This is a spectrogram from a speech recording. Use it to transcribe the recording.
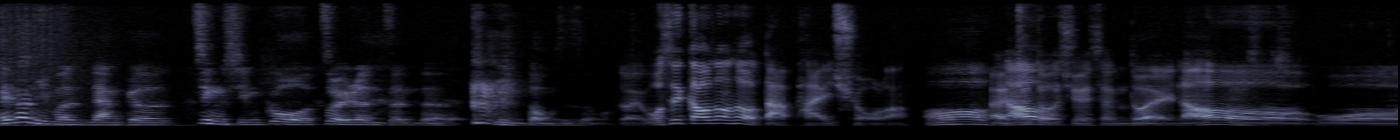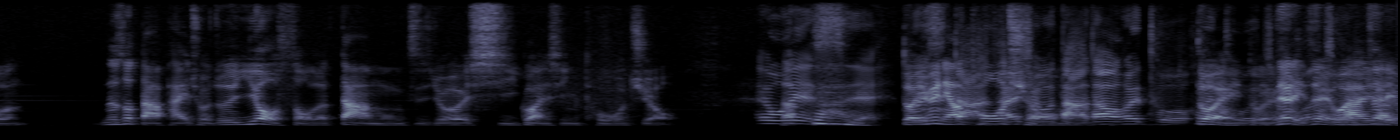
哎，那你们两个进行过最认真的运动是什么？对我是高中的时候打排球啦，哦，然后都学生对，然后我那时候打排球就是右手的大拇指就会习惯性脱臼。哎，我也是哎，对，因为你要脱球，打到会脱，对对，这里这里会这里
